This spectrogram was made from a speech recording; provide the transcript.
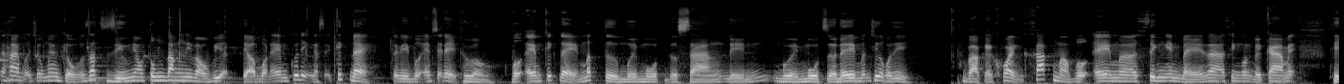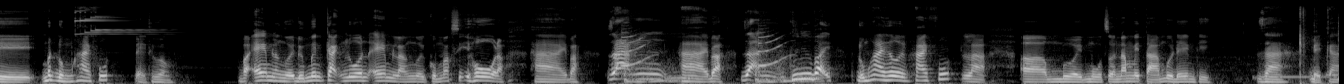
Thế hai vợ chồng em kiểu dắt díu nhau tung tăng đi vào viện, thì à, bọn em quyết định là sẽ kích đẻ, tại vì vợ em sẽ đẻ thường. Vợ em kích đẻ mất từ 11 giờ sáng đến 11 giờ đêm, vẫn chưa có gì và cái khoảnh khắc mà vợ em ờ, sinh em bé ra sinh con bé cam ấy thì mất đúng 2 phút để thường. Và em là người đứng bên cạnh luôn em là người cùng bác sĩ hô là hài bà dặn hài bà dặn. Cứ như vậy đúng hai hơi 2 phút là ờ, uh, 11 giờ 58 buổi đêm thì ra bé cam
